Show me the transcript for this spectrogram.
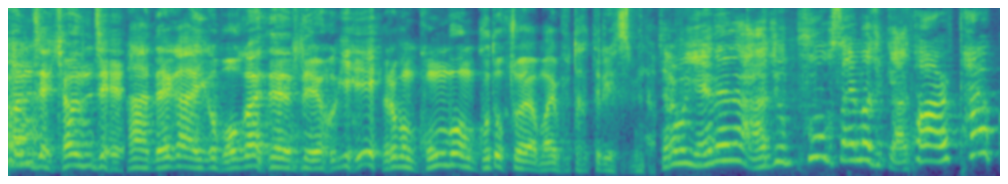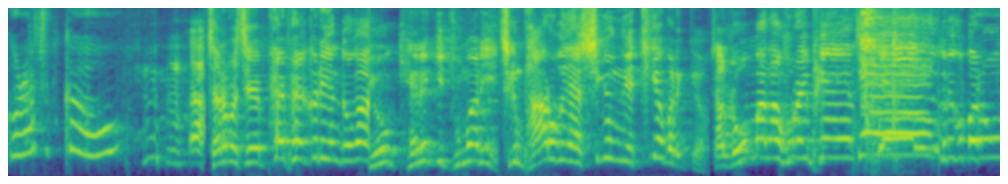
견제 견제. 아 내가 이거 먹어야 되는데 여기. 여러분 공무원 구독 좋아요 많이 부탁드리겠습니다. 자 여러분 얘네는 아주 푹 삶아줄게. 아주 팔팔 끓여줄게요. 자 여러분 제 팔팔 끓이는 동안 요 계란기 두 마리 지금 바로 그냥 식용유에 튀겨버릴게요. 자 로마나 후라이팬. 그리고 바로.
